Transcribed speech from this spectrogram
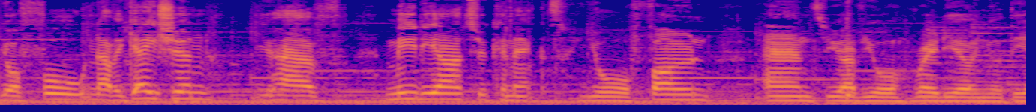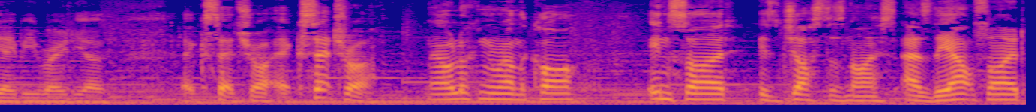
your full navigation. You have media to connect your phone and you have your radio and your DAB radio etc etc now looking around the car inside is just as nice as the outside.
